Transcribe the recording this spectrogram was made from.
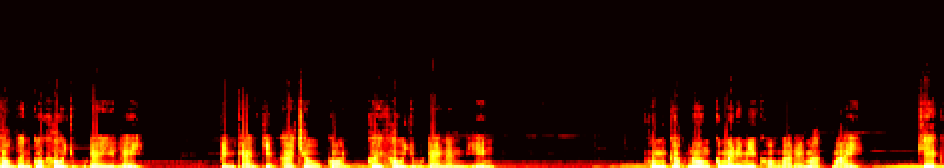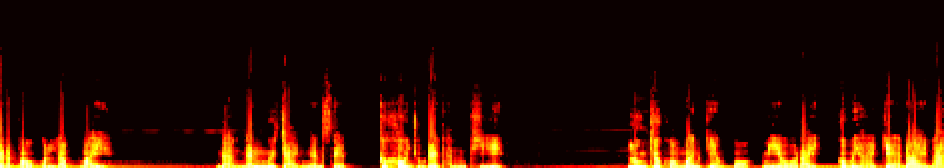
สองพันก็เข้าอยู่ได้เลย เป็นการเก็บค่าเช่าก่อนค่อยเข้าอยู่ได้นั่นเอง ผมกับน้องก็ไม่ได้มีของอะไรมากมาย แค่กระเป๋าคนละใบ ดังนั้นเมื่อจ่ายเงินเสร็จก็เข้าอยู่ได้ทันที ลุงเจ้าของบ้านแกบอกมีอะไรก็ไปหาแกได้นะ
